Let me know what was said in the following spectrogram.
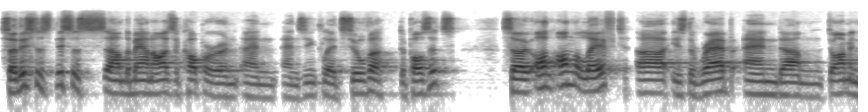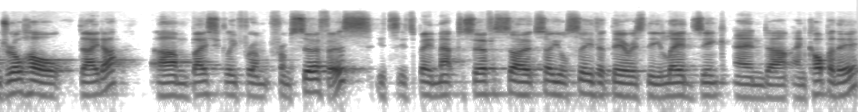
So this is, this is um, the Mount Isa copper and, and, and zinc lead silver deposits. So on, on the left uh, is the RAB and um, diamond drill hole data, um, basically from, from surface. It's, it's been mapped to surface. So, so you'll see that there is the lead, zinc, and, uh, and copper there.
